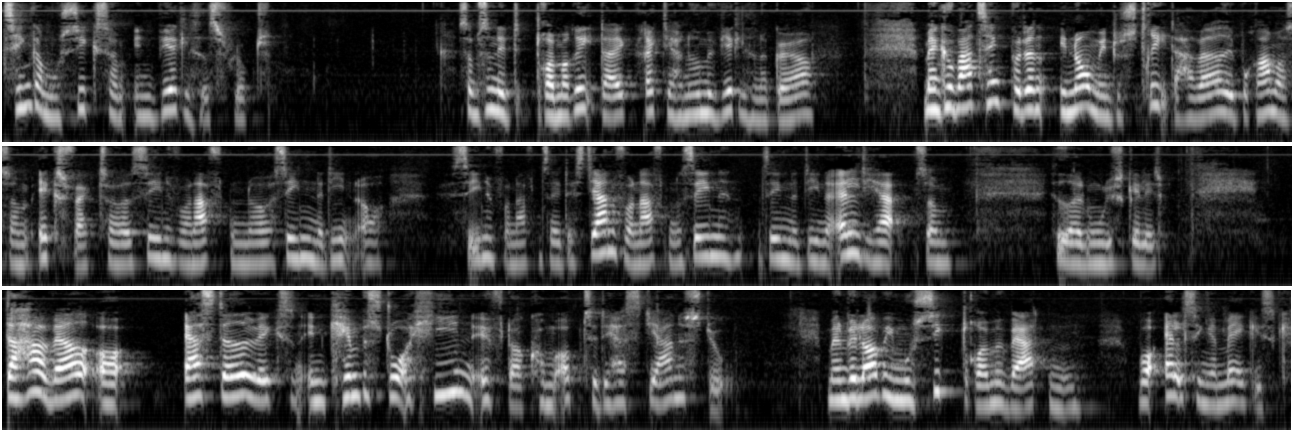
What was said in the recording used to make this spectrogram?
tænker musik som en virkelighedsflugt. Som sådan et drømmeri, der ikke rigtig har noget med virkeligheden at gøre. Man kan jo bare tænke på den enorme industri, der har været i programmer som X-Factor og Scene for en aften og Scenen er din og Scene for en aften sagde det, Stjerne for en aften og Scene, Scenen er din og alle de her, som hedder alt muligt forskelligt. Der har været og er stadigvæk sådan en kæmpe stor hien efter at komme op til det her stjernestøv. Man vil op i musikdrømmeverdenen, hvor alting er magisk.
